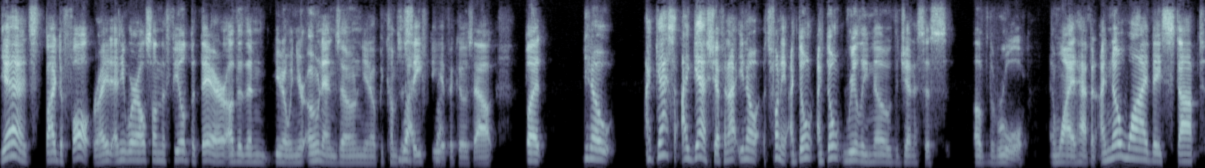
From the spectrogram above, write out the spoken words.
Yeah, it's by default, right? Anywhere else on the field but there, other than you know in your own end zone, you know it becomes a right, safety right. if it goes out. But you know I guess I guess Jeff and I you know it's funny I don't I don't really know the genesis of the rule and why it happened. I know why they stopped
